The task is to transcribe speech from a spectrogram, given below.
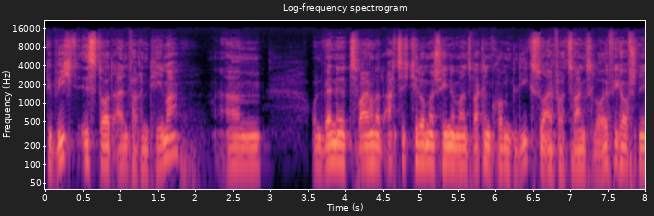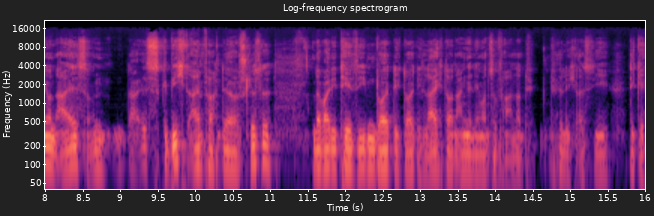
Gewicht ist dort einfach ein Thema. Ähm, und wenn eine 280 Kilo Maschine mal ins Wackeln kommt, liegst du einfach zwangsläufig auf Schnee und Eis und da ist Gewicht einfach der Schlüssel. Und da war die T7 deutlich, deutlich leichter und angenehmer zu fahren natürlich als die dicke.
